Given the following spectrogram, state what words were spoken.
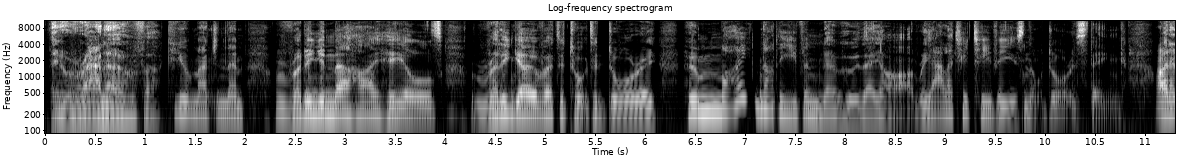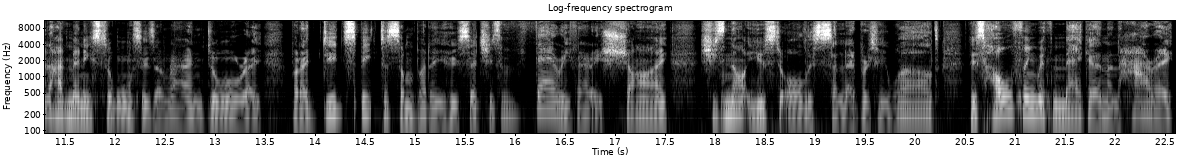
they ran over. Can you imagine them running in their high heels, running over to talk to Dory, who might not even know who they are? Reality TV is not Dory's thing. I don't have many sources around Dory, but I did speak to somebody who said she's very, very shy. She's not used to all this celebrity world. This whole thing with Meghan and Harry,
